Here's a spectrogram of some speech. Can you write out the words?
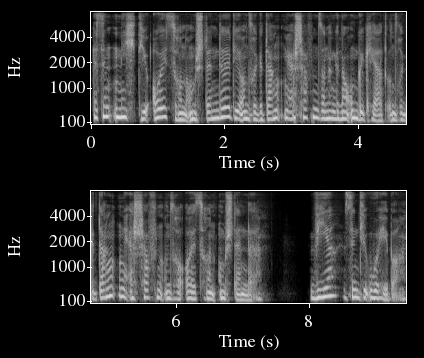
Es sind nicht die äußeren Umstände, die unsere Gedanken erschaffen, sondern genau umgekehrt. Unsere Gedanken erschaffen unsere äußeren Umstände. Wir sind die Urheber.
